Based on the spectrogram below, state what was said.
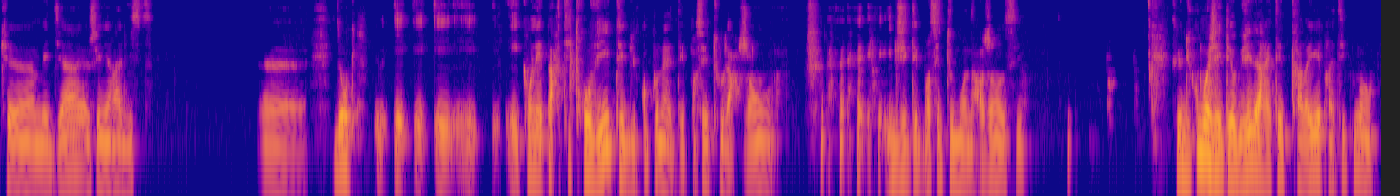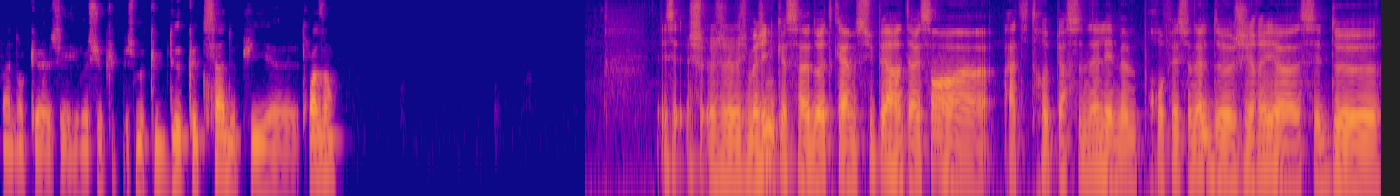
qu'un média généraliste. Euh, donc, et, et qu'on est parti trop vite, et du coup qu'on a dépensé tout l'argent, et que j'ai dépensé tout mon argent aussi. Parce que du coup, moi, j'ai été obligé d'arrêter de travailler pratiquement. Enfin, donc, euh, je m'occupe que de ça depuis euh, trois ans. J'imagine que ça doit être quand même super intéressant euh, à, titre personnel et même professionnel de gérer ces, deux,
